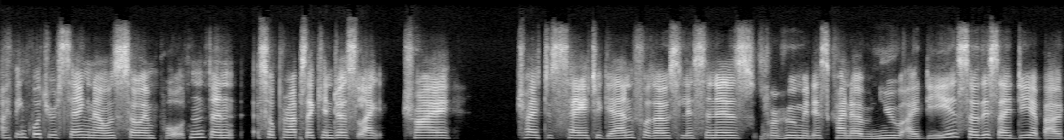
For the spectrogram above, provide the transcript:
I think what you're saying now is so important. And so perhaps I can just like try try to say it again for those listeners for whom it is kind of new ideas. So this idea about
